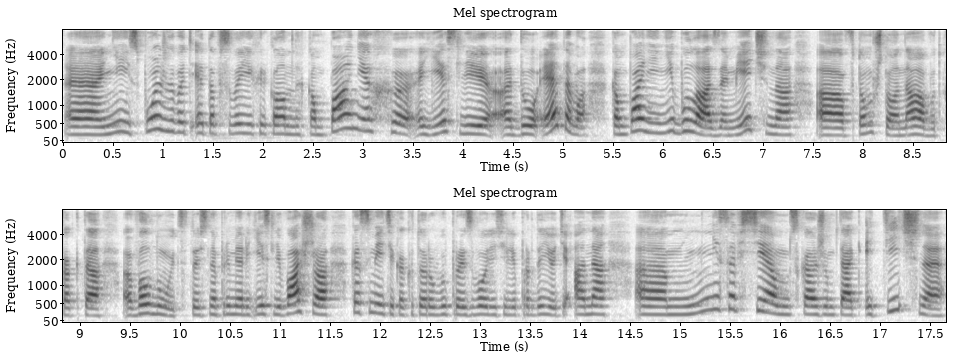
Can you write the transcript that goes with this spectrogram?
не использовать это в своих рекламных кампаниях, если до этого компания не была замечена в том, что она вот как-то волнуется. То есть, например, если ваша косметика, которую вы производите или продаете, она не совсем, скажем так, этичная,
